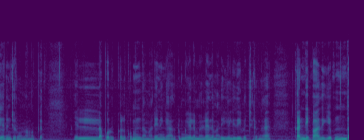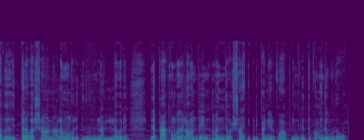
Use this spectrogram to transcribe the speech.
தெரிஞ்சிடும் நமக்கு. எல்லா பொருட்களுக்கும் இந்த மாதிரி நீங்கள் அதுக்கு மேலே மேலே இந்த மாதிரி எழுதி வச்சுருங்க. கண்டிப்பாக அது எந்த எத்தனை வருஷம் ஆனாலும் உங்களுக்கு இது வந்து நல்ல ஒரு இதை பார்க்கும்போதெல்லாம் வந்து நம்ம இந்த வருஷம் இப்படி பண்ணியிருக்கோம் அப்படிங்கிறதுக்கும் இது உதவும்.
